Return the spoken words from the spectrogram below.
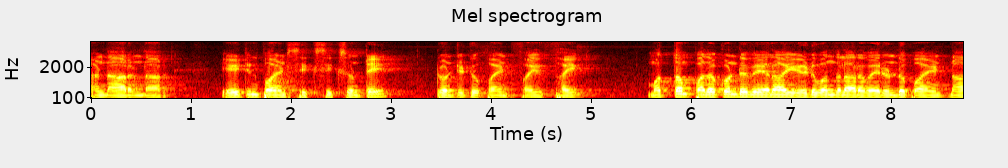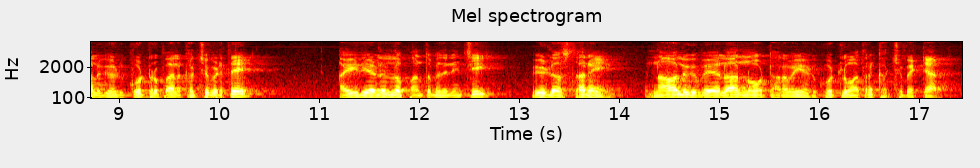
and R and R eighteen point six six ఉంటే twenty two point five five. మొత్తం పదకొండు వేల ఏడు వందల అరవై రెండు పాయింట్ నాలుగు ఏడు కోట్ల రూపాయలు ఖర్చు పెడితే ఐదేళ్ళలో పంతొమ్మిది నుంచి వీళ్ళు వస్తానే నాలుగు వేల నూట అరవై ఏడు కోట్లు మాత్రం ఖర్చు పెట్టారు.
